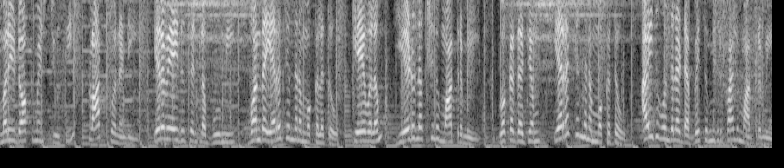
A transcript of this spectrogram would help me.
మరియు డాక్యుమెంట్స్ చూసి ప్లాట్ కొనండి. ఇరవై ఐదు సెంట్ల భూమి వంద ఎర్రచందనం మొక్కలతో కేవలం ఏడు లక్షలు మాత్రమే. ఒక గజం ఎర్రచందనం మొక్కతో ఐదు వందల డెబ్బై తొమ్మిది రూపాయలు మాత్రమే.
